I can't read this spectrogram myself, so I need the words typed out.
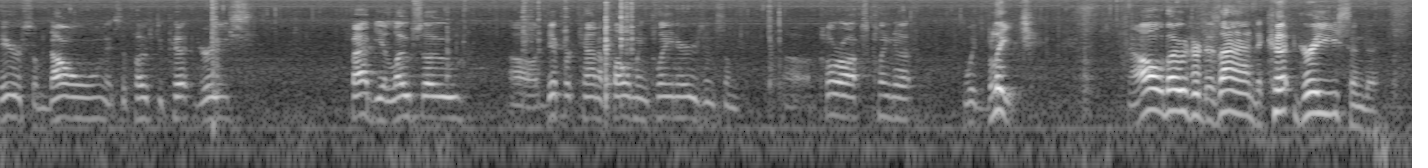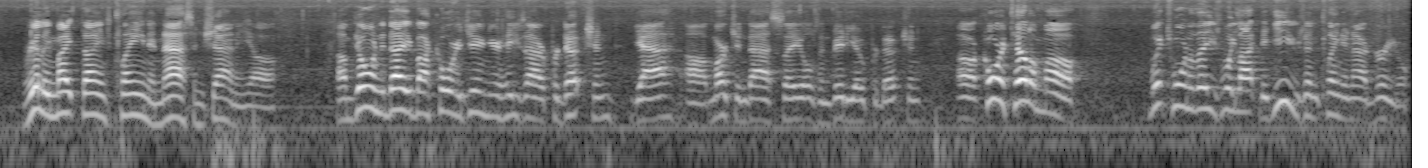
Here's some Dawn it's supposed to cut grease, Fabuloso, uh, different kind of foaming cleaners and some uh, Clorox cleanup with bleach. Now all those are designed to cut grease and to really make things clean and nice and shiny. Uh, I'm joined today by Corey Jr. He's our production guy, uh, merchandise sales and video production. Uh, Corey, tell them uh, which one of these we like to use in cleaning our grill.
